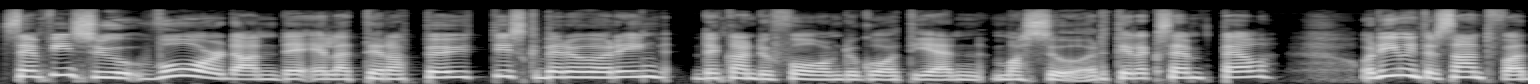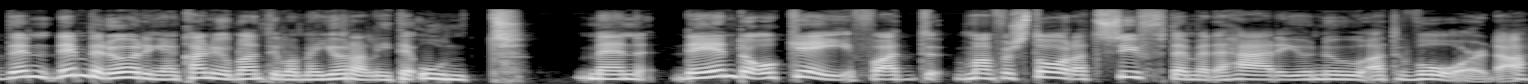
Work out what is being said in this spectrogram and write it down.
Sen finns ju vårdande eller terapeutisk beröring. Det kan du få om du går till en massör till exempel. Och det är ju intressant för att den, den beröringen kan ju ibland till och med göra lite ont. Men det är ändå okej okay för att man förstår att syftet med det här är ju nu att vårda.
